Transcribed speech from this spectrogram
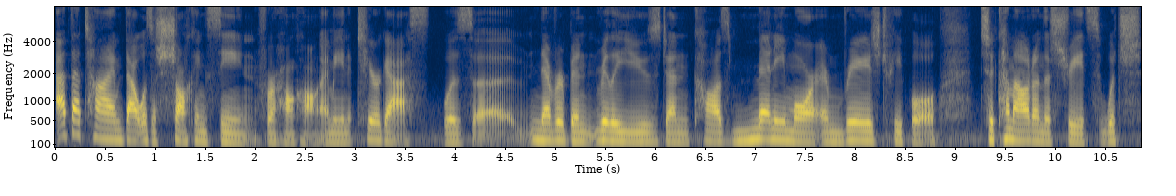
at that time, that was a shocking scene for Hong Kong. I mean, tear gas was uh, never been really used and caused many more enraged people to come out on the streets, which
